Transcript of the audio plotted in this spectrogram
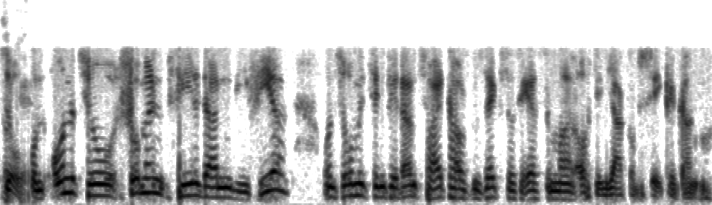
So okay. und ohne zu schummeln fiel dann die vier und somit sind wir dann 2006 das erste Mal auf den Jakobsweg gegangen.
